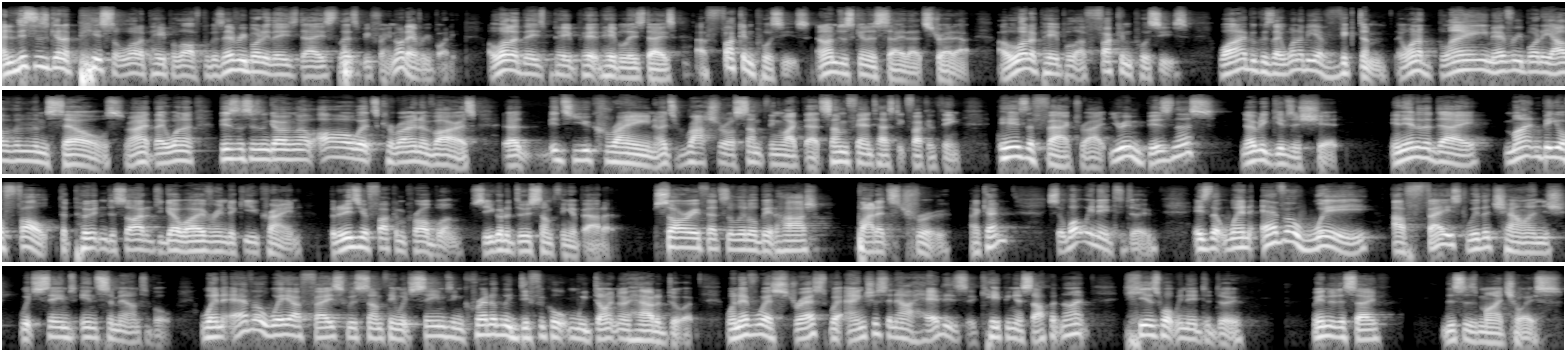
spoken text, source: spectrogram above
And this is going to piss a lot of people off because everybody these days, let's be frank, not everybody, A lot of these pe- pe- people these days are fucking pussies. And I'm just going to say that straight out. A lot of people are fucking pussies. Why? Because they want to be a victim. They want to blame everybody other than themselves, right? They want to, business isn't going well. Oh, it's coronavirus. Uh, it's Ukraine. It's Russia or something like that. Some fantastic fucking thing. Here's the fact, right? You're in business. Nobody gives a shit. In the end of the day, mightn't be your fault that Putin decided to go over into Ukraine, but it is your fucking problem. So you got to do something about it. Sorry if that's a little bit harsh, but it's true. Okay. So, what we need to do is that whenever we are faced with a challenge which seems insurmountable, whenever we are faced with something which seems incredibly difficult and we don't know how to do it, whenever we're stressed, we're anxious, and our head is keeping us up at night, here's what we need to do. We need to say, This is my choice.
